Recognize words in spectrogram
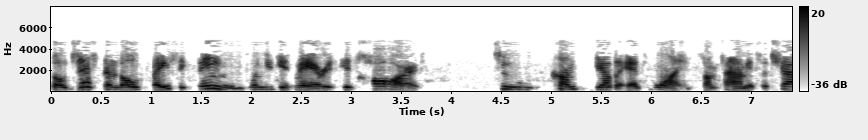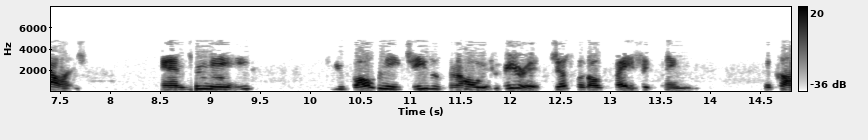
So just in those basic things, when you get married, it's hard to come together as one. Sometimes it's a challenge, and you need you both need Jesus and the Holy Spirit just for those basic things to come.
